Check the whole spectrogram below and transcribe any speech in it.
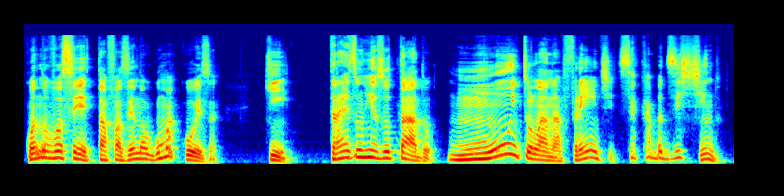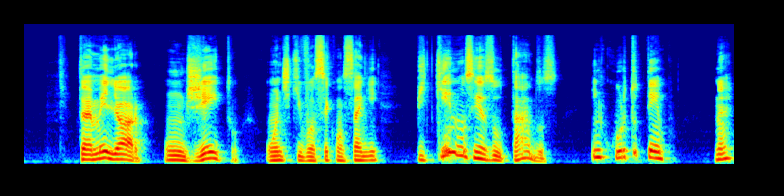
Quando você está fazendo alguma coisa que traz um resultado muito lá na frente, você acaba desistindo. Então é melhor um jeito onde que você consegue pequenos resultados em curto tempo, né?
